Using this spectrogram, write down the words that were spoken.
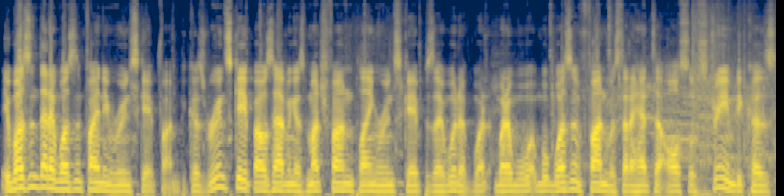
it wasn't that I wasn't finding RuneScape fun, because RuneScape I was having as much fun playing RuneScape as I would have. What, what, what wasn't fun was that I had to also stream, because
